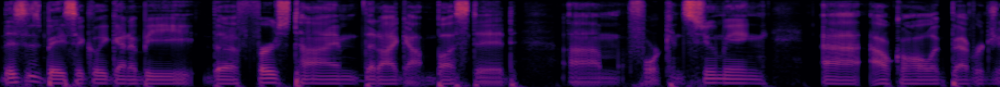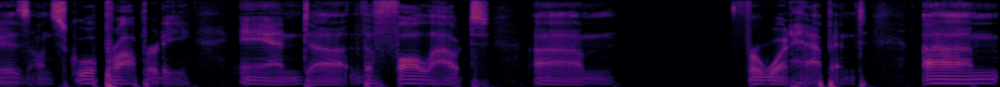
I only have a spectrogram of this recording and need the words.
This is basically going to be the first time that I got busted um, for consuming uh, alcoholic beverages on school property and uh, the fallout um, for what happened. Um,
